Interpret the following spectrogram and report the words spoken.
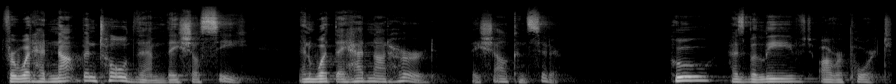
For what had not been told them, they shall see, and what they had not heard, they shall consider. Who has believed our report?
